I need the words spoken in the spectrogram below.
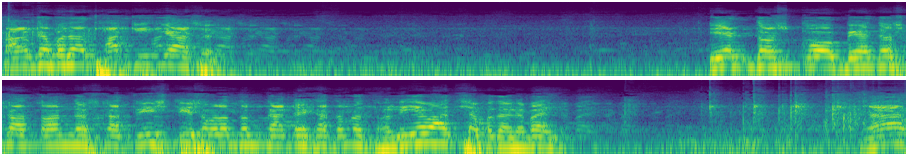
કારણ કે બધા થાકી ગયા છે. એક દશકો બે દશકા ત્રણ દશકા ત્રીસ ત્રીસ વર્ષ તમે કાઢે તમને ધન્યવાદ છે બધાને ભાઈ. હા?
